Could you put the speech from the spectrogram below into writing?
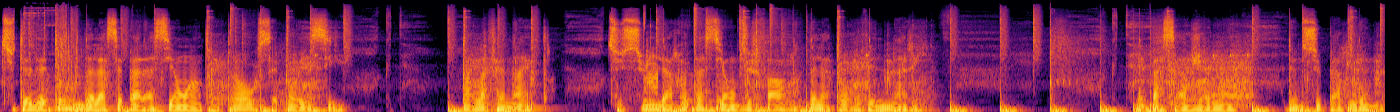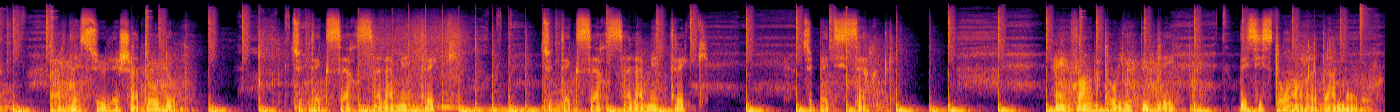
Tu te détournes de la séparation entre prose et poésie. Par la fenêtre, tu suis la rotation du phare de la tour Ville-Marie. Les passages lents d'une superlune par-dessus les châteaux d'eau. Tu t'exerces à la métrique. Tu t'exerces à la métrique du petit cercle. Invente au lieu public des histoires d'amour.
